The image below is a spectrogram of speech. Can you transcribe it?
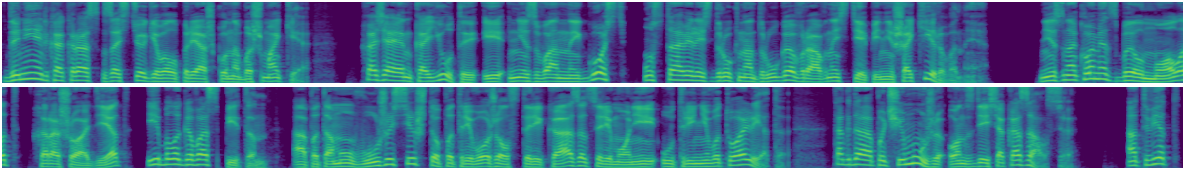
Даниэль как раз застегивал пряжку на башмаке. Хозяин каюты и незваный гость уставились друг на друга в равной степени шокированные. Незнакомец был молод, хорошо одет и благовоспитан, а потому в ужасе, что потревожил старика за церемонией утреннего туалета. Тогда почему же он здесь оказался? Ответ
